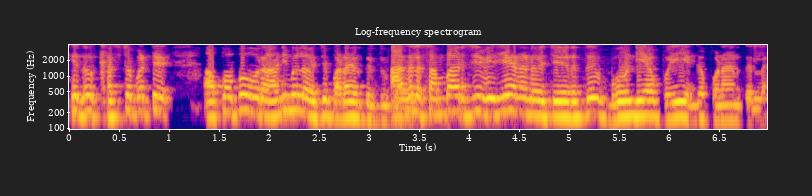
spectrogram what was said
ஏதோ கஷ்டப்பட்டு அப்பப்போ ஒரு அனிமலை வச்சு படம் எடுத்துட்டு அதுல சம்பாரிச்சு விஜயானனை வச்சு எடுத்து போண்டியா போய் எங்க போனான்னு தெரியல.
